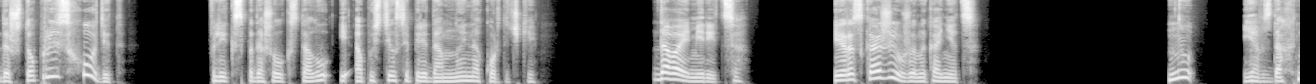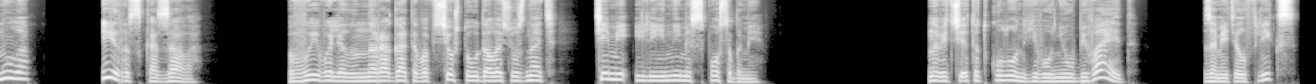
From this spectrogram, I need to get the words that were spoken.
«Да что происходит?» Фликс подошел к столу и опустился передо мной на корточки. «Давай мириться. И расскажи уже, наконец». Ну, я вздохнула и рассказала. Вывалила на рогатого все, что удалось узнать теми или иными способами. Но ведь этот кулон его не убивает, заметил Фликс,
